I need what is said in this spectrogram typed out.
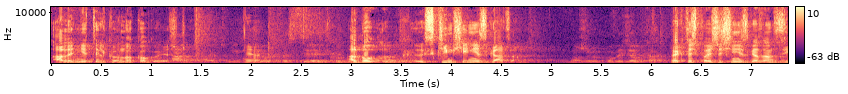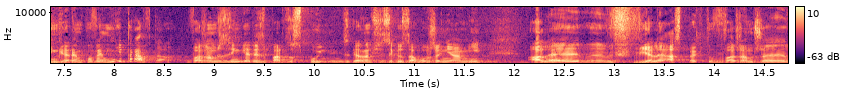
ale nie tylko, no kogo jeszcze? Tak, Nie? Albo k- z kim się nie zgadzam? Może bym powiedział tak. Bo jak ktoś powie, że się nie zgadzam z Zingerem, powiem nieprawda. Uważam, że Zinger jest bardzo spójny. Nie zgadzam się z jego założeniami, ale w wiele aspektów uważam, że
